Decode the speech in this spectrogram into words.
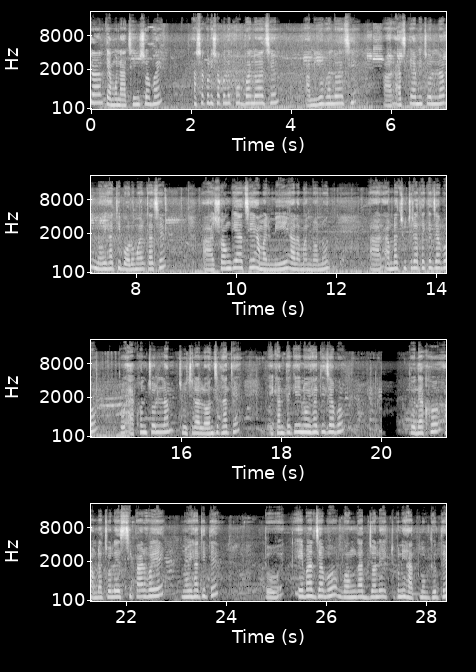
নমস্কার, কেমন আছেন সবাই? আশা করি সকলে খুব ভালো আছেন, আমিও ভালো আছি। আর আজকে আমি চললাম নৈহাটি বড় মায়ের কাছে। আর সঙ্গে আছে আমার মেয়ে আর আমার ননদ। আর আমরা চুচড়া থেকে যাব। তো এখন চললাম চুচড়া লঞ্চ ঘাটে। এখান থেকেই নৈহাটি যাব। তো দেখো, আমরা চলে এসেছি পার হয়ে নৈহাটিতে। তো এবার যাব গঙ্গার জলে একটুখানি হাত মুখ ধুতে।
